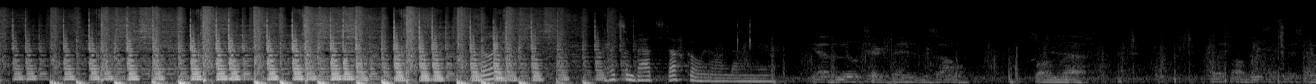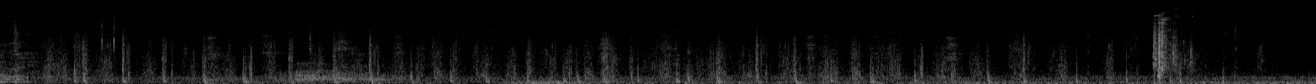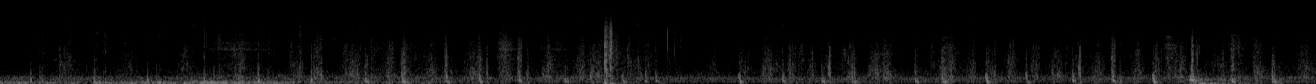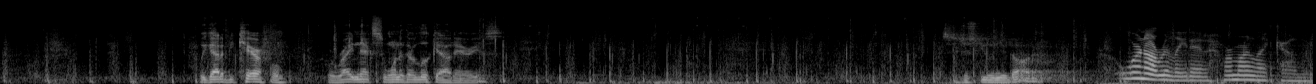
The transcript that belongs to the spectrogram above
Really? I heard some bad stuff going on down there. Yeah, the military abandoned the zone. So we left. Place probably looks like this by now. We gotta be careful. We're right next to one of their lookout areas. This is just you and your daughter. We're not related. We're more like, um,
